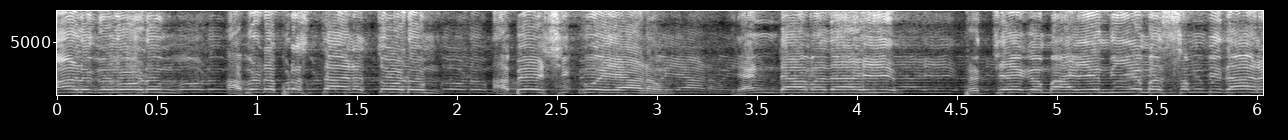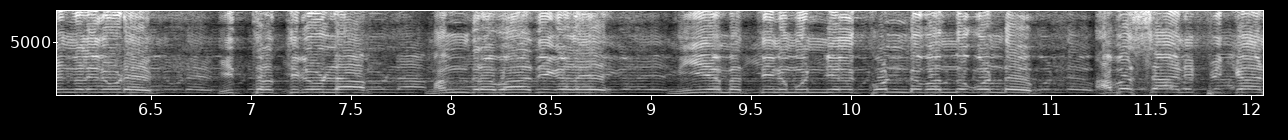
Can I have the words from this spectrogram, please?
ആളുകളോടും അവരുടെ പ്രസ്ഥാനത്തോടും അപേക്ഷിക്കുകയാണ്. രണ്ടാമതായി പ്രത്യേകമായ നിയമ സംവിധാനങ്ങളിലൂടെ ഇത്തരത്തിലുള്ള മന്ത്രവാദികളെ നിയമത്തിന് മുന്നിൽ കൊണ്ടുവന്നുകൊണ്ട് അവസാനിപ്പിക്കാൻ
